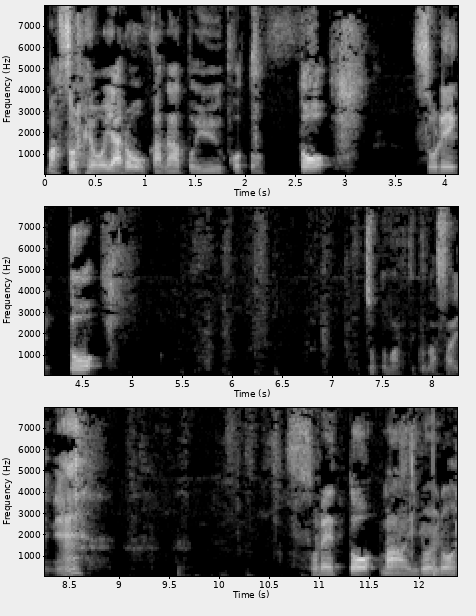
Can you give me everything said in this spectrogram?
まあそれをやろうかなということと、それと、ちょっと待ってくださいね。それと、まあいろいろ、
